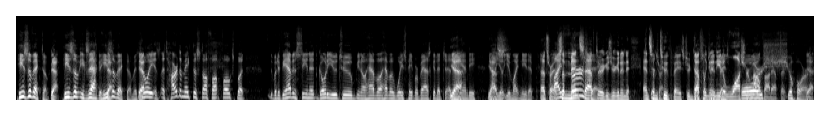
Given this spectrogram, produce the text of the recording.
He's a victim. Yeah. He's a exactly. He's Yeah. a victim. It's Yeah. really it's, it's hard to make this stuff up, folks. But but if you haven't seen it, go to YouTube. You know, have a have a waste paper basket at, at Yeah. the handy. Yes. Uh, you, you might need it. That's right. By some mints after because you're going to and some right. toothpaste. You're definitely going to need to toothpaste, wash your mouth out after. Sure. Yeah.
